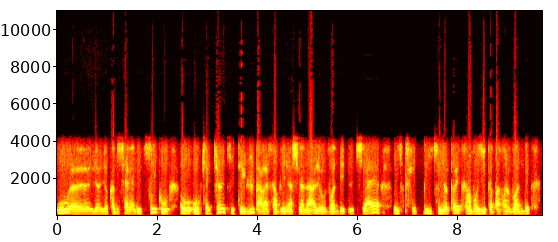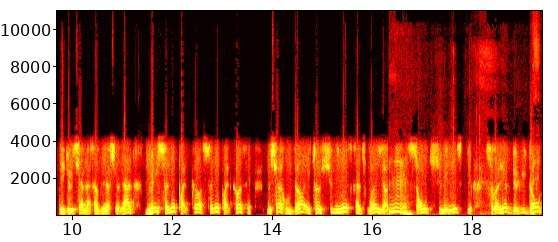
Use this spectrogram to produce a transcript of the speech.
ou euh, le, commissaire à l'éthique ou, ou, quelqu'un qui est élu par l'Assemblée nationale au vote des deux tiers et qui, ne peut être envoyé que par un vote des deux tiers de l'Assemblée nationale. Mais ce n'est pas le cas. Ce n'est pas le cas. M. Arruda est un sous-ministre adjoint. Il y a mmh. autres sous-ministres qui, qui relèvent de lui. Donc,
